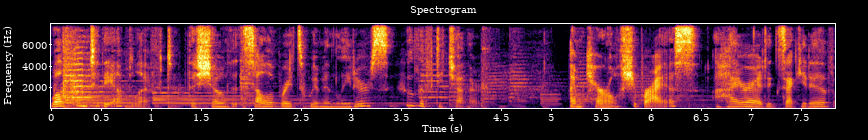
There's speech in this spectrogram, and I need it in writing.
Welcome to The Uplift, the show that celebrates women leaders who lift each other. I'm Carol Shabrias, a higher ed executive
